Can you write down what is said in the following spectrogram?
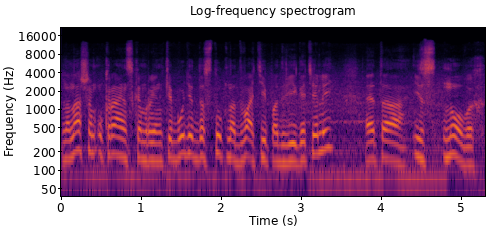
На нашем украинском рынке будет доступно два типа двигателей. Это из новых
